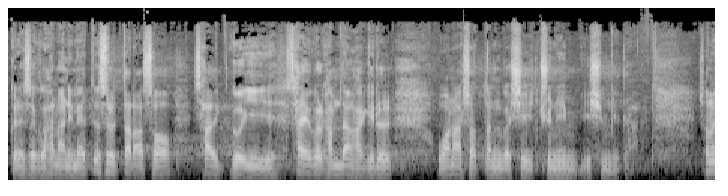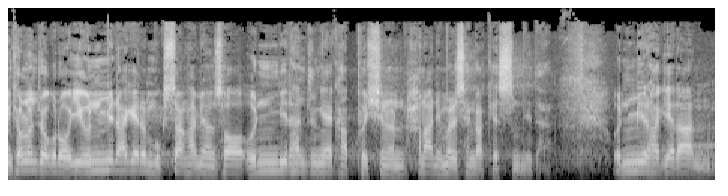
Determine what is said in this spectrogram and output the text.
그래서 그 하나님의 뜻을 따라서 그 사역을 감당하기를 원하셨던 것이 주님이십니다. 저는 결론적으로 이 은밀하게를 묵상하면서 은밀한 중에 갚으시는 하나님을 생각했습니다. 은밀하게란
